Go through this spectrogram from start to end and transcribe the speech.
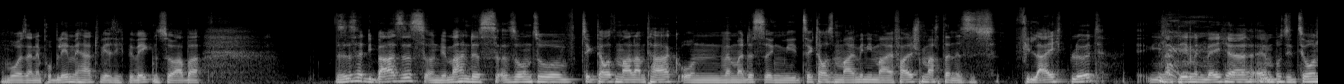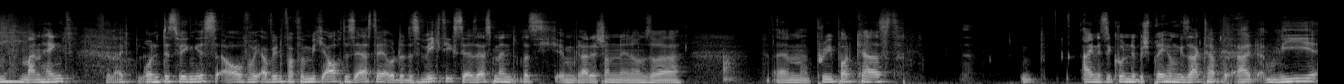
wo er seine Probleme hat, wie er sich bewegt und so, aber das ist halt die Basis und wir machen das so und so zigtausend Mal am Tag und wenn man das irgendwie zigtausend Mal minimal falsch macht, dann ist es vielleicht blöd, je nachdem in welcher ähm, Position man hängt. Vielleicht blöd. Und deswegen ist auf, auf jeden Fall für mich auch das erste oder das wichtigste Assessment, was ich eben gerade schon in unserer ähm, Pre-Podcast eine Sekunde Besprechung gesagt habe, halt wie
